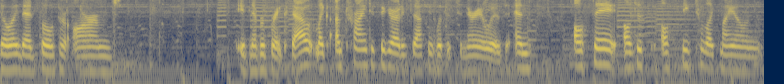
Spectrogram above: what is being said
knowing that both are armed it never breaks out. Like I'm trying to figure out exactly what the scenario is, and I'll say I'll just I'll speak to like my own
